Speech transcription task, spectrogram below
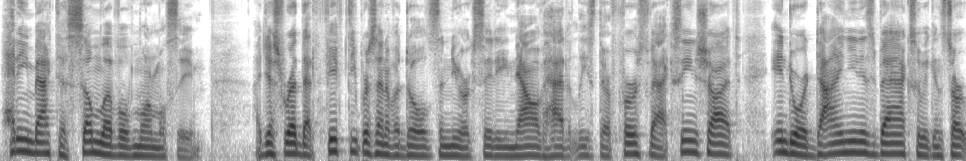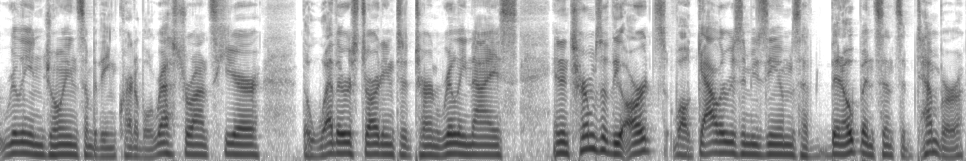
heading back to some level of normalcy. I just read that 50% of adults in New York City now have had at least their first vaccine shot. Indoor dining is back, so we can start really enjoying some of the incredible restaurants here. The weather is starting to turn really nice. And in terms of the arts, while galleries and museums have been open since September,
